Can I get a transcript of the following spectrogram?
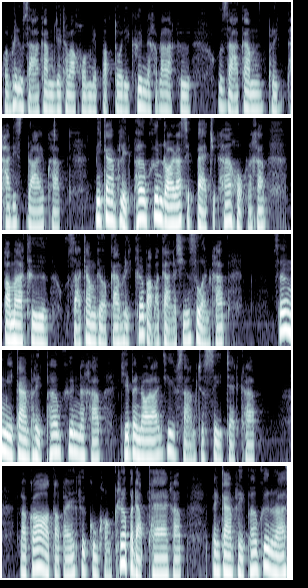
ผลผลิตอุตสาหกรรมเดือนธันวาคมเนี่ยปรับตัวดีขึ้นนะครับหลักๆคืออุตสาหกรรมผลิตฮาร์ดดิสก์ไดรฟ์ครับมีการผลิตเพิ่มขึ้นร้อยละ 18.56 นะครับ ต่อมาคืออุตสาหกรรมเกี่ยวกับการผลิตเครื่องปรับอากาศและชิ้นส่วนครับ ซึ่งมีการผลิตเพิ่มขึ้นนะครับ คิดเป็นร้อยละ 23.47 ครับ แล้วก็ต่อไปก็คือกลุ่มของเครื่องประดับแท้ครับ เป็นการผลิตเพิ่มขึ้นร้อยละ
